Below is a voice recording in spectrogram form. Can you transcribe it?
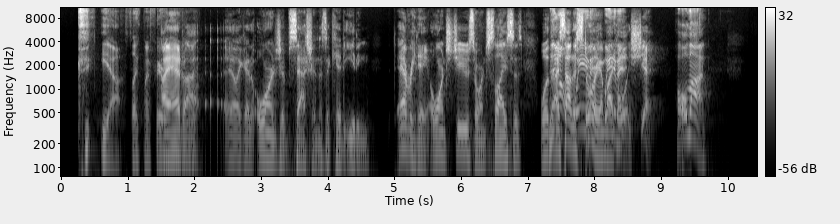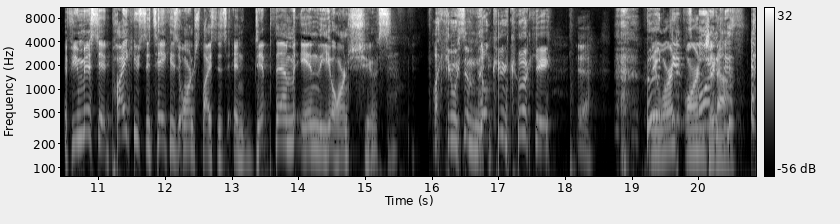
yeah. It's like my favorite. I had thing in the uh, world. like an orange obsession as a kid, eating every day orange juice, orange slices. Well, I saw the story. minute, I'm like, holy shit. Hold on. If you missed it, Pike used to take his orange slices and dip them in the orange juice. Like it was a milk and cookie. Yeah. Who They weren't orange oranges?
